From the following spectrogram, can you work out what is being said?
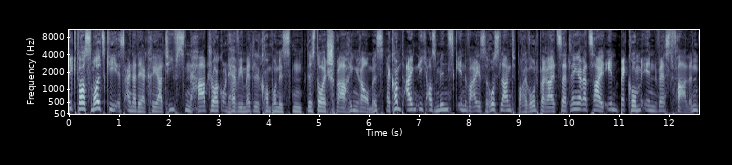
Viktor Smolski ist einer der kreativsten Hardrock- und Heavy-Metal-Komponisten des deutschsprachigen Raumes. Er kommt eigentlich aus Minsk in Weißrussland, doch er wohnt bereits seit längerer Zeit in Beckum in Westfalen.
